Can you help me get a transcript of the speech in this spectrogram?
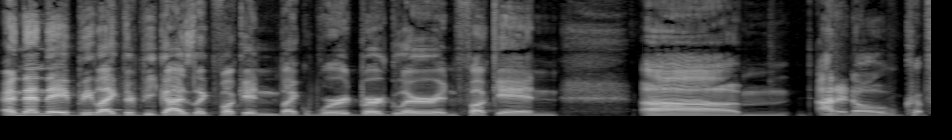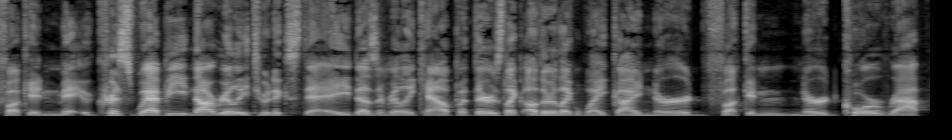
And then they'd be like there'd be guys like fucking like Wordburglar and fucking um i don't know fucking Ma- chris webby not really to an extent he doesn't really count but there's like other like white guy nerd fucking nerdcore rap.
